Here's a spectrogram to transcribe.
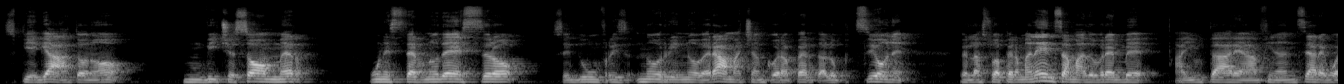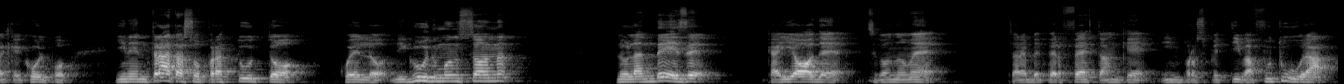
spiegato, no? Un vice Sommer un esterno destro, se Dumfries non rinnoverà, ma c'è ancora aperta l'opzione per la sua permanenza, ma dovrebbe aiutare a finanziare qualche colpo in entrata, soprattutto quello di Goodmanson, l'olandese, Caiode, secondo me sarebbe perfetto anche in prospettiva futura,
